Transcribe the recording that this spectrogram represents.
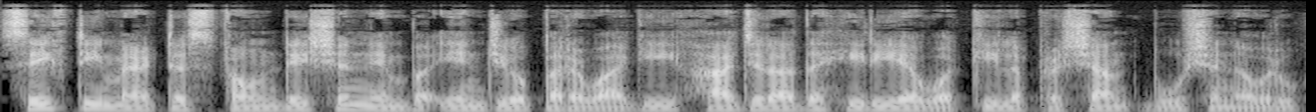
ಸೇಫ್ಟಿ ಮ್ಯಾಟರ್ಸ್ ಫೌಂಡೇಶನ್ ಎಂಬ ಎನ್ಜಿಒ ಪರವಾಗಿ ಹಾಜರಾದ ಹಿರಿಯ ವಕೀಲ ಪ್ರಶಾಂತ್ ಭೂಷಣ್ ಅವರು,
